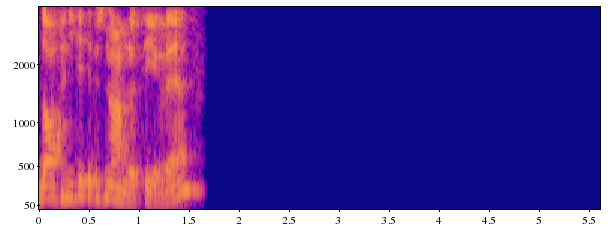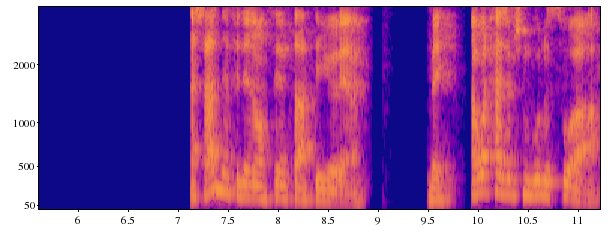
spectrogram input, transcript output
donc هني كيتي باش نعملو théorème؟ اش عندنا في l'énoncé نتاع théorème؟ باهي أول حاجة باش نقولو soit.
